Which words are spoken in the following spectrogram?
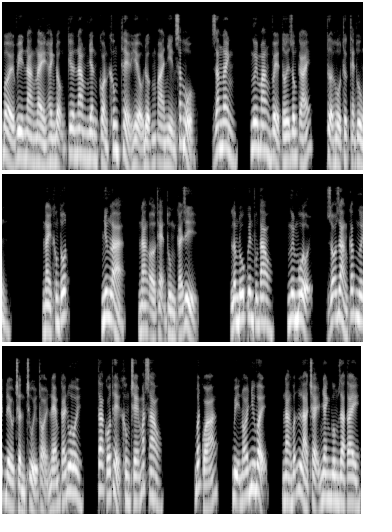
bởi vì nàng này hành động kia nam nhân còn không thể hiểu được mà nhìn sắc hổ, giang nanh, ngươi mang về tới giống cái, tựa hồ thực thẹn thùng. Này không tốt. Nhưng là, nàng ở thẹn thùng cái gì? Lâm Đỗ Quyên phun tao, ngươi muội, rõ ràng các ngươi đều trần trụi thỏi ném cái đuôi, ta có thể không che mắt sao? Bất quá, bị nói như vậy, nàng vẫn là chạy nhanh buông ra tay,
